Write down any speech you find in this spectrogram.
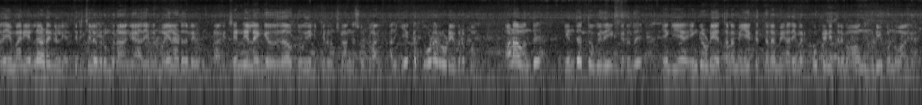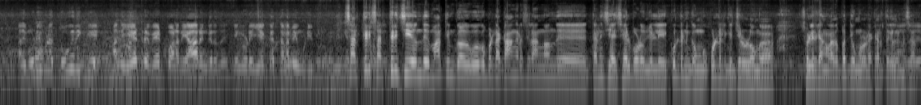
அதே மாதிரி எல்லா இடங்கள்லையும் திருச்சியில் விரும்புகிறாங்க அதே மாதிரி மயிலாடுதுறையில் விரும்புகிறாங்க சென்னையில் எங்கே ஏதாவது ஒரு தொகுதி நிற்கணும்னு சொல்லி அங்கே சொல்கிறாங்க அது இயக்க தோழர்களுடைய விருப்பம். ஆனால் வந்து எந்த தொகுதிங்கிறது எங்கள் எங்களுடைய தலைமை இயக்க தலைமை அதே மாதிரி கூட்டணி தலைமை அவங்க முடிவு பண்ணுவாங்க. அது முடிவு பண்ண தொகுதிக்கு அந்த ஏற்ற வேட்பாளர் யாருங்கிறது எங்களுடைய இயக்க தலைமை முடிவு பண்ணுவோம் சார் திரு சார் திருச்சி வந்து மதிமுக ஊக்கப்பட்ட காங்கிரஸ் நாங்கள் வந்து தனிச்சையாக செயல்படும் சொல்லி கூட்டணிக்கு உங்கள் கூட்டணி கட்சியில் உள்ளவங்க சொல்லியிருக்காங்களா? அதை பற்றி உங்களோட கருத்துக்கள் என்ன சார்?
